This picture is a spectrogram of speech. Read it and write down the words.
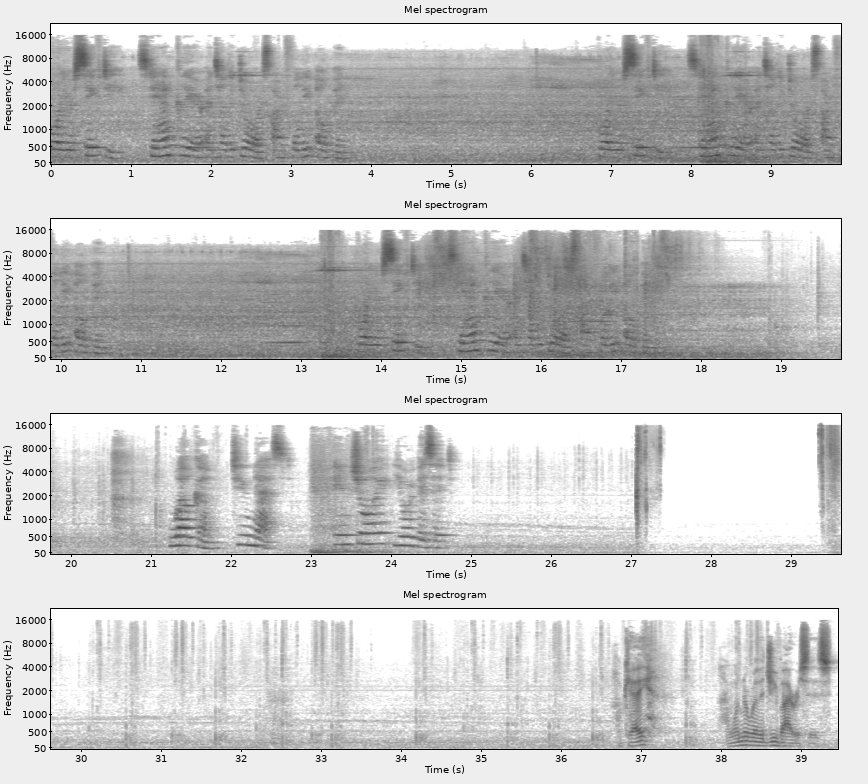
For your safety, stand clear until the doors are fully open. For your safety, stand clear until the doors are fully open. For your safety, stand clear until the doors are fully open. Welcome to Nest. Enjoy your visit. Okay. I wonder where the G-Virus is.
